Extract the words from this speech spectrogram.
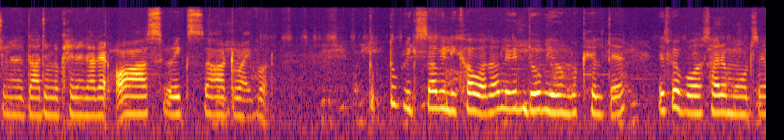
चले तो आज हम लोग खेलने जा रहे हैं आस rickshaw driver tuk tuk rickshaw भी लिखा हुआ था लेकिन जो भी हो हम लोग खेलते हैं इस पर बहुत सारे मोड्स है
